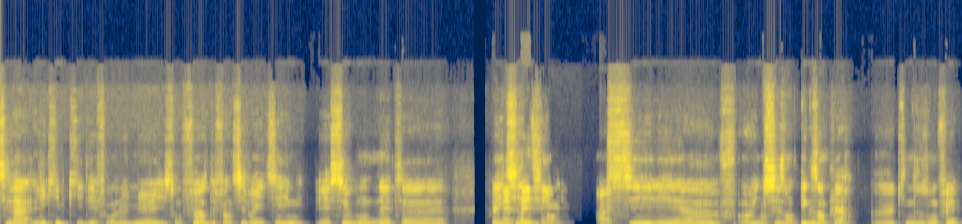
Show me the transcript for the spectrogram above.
c'est l'équipe qui défend le mieux. Ils sont first defensive rating et second net euh, rating. C'est euh, une saison exemplaire euh, qu'ils nous ont fait.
